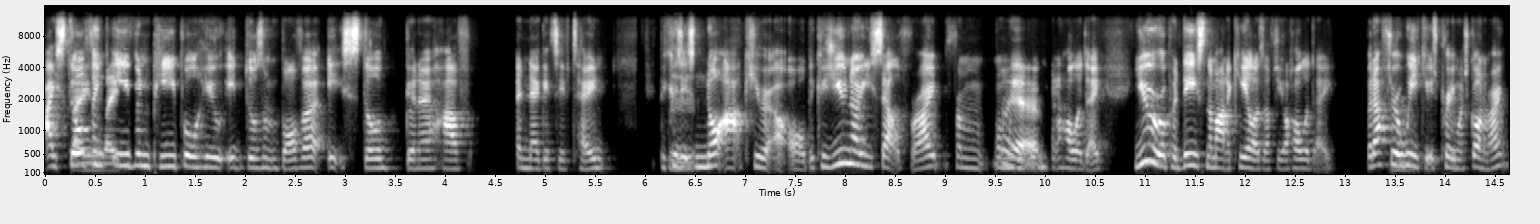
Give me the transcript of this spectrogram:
I still fine, think like- even people who it doesn't bother, it's still gonna have a negative taint because it's not accurate at all. Because you know yourself, right? From when Oh, we yeah. went on holiday, you were up a decent amount of kilos after your holiday, but after a Mhm. week, it was pretty much gone, right?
